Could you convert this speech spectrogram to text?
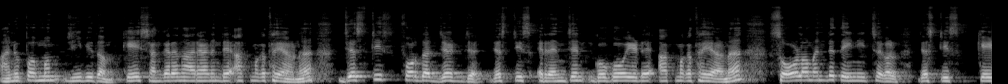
അനുപമം ജീവിതം കെ ശങ്കരനാരായണന്റെ ആത്മകഥയാണ്. Justice for the judge justice Ranjan ഗൊഗോയുടെ ആത്മകഥയാണ്. സോളമന്റെ തേനീച്ചകൾ ജസ്റ്റിസ് കെ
